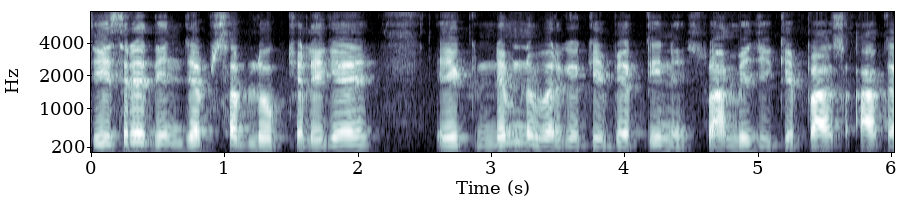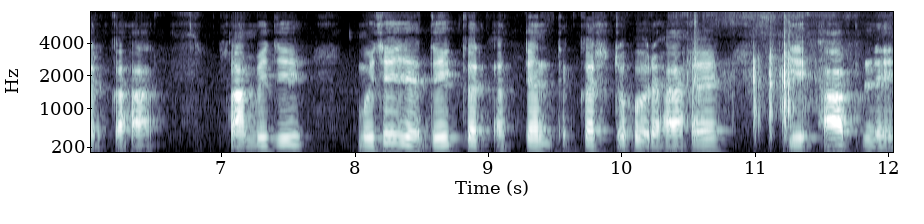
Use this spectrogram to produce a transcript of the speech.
तीसरे दिन जब सब लोग चले गए, एक निम्न वर्ग के व्यक्ति ने स्वामी जी के पास आकर कहा, स्वामी जी मुझे यह देखकर अत्यंत कष्ट हो रहा है कि आपने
